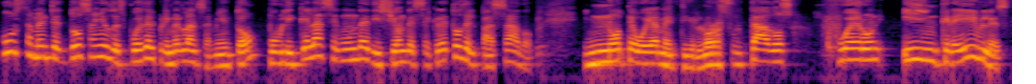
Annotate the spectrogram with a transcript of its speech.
justamente dos años después del primer lanzamiento, publiqué la segunda edición de Secretos del Pasado. Y no te voy a mentir, los resultados fueron increíbles.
